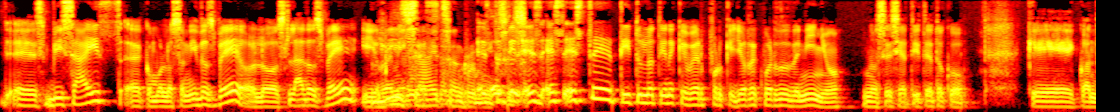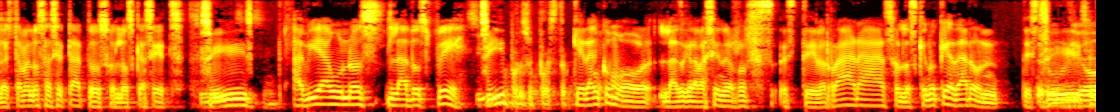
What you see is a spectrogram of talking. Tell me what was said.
Es B-Sides, eh, como los sonidos B o los lados B y remixes. And remixes. Este, este, título tiene que ver porque yo recuerdo de niño, no sé si a ti te tocó, que cuando estaban los acetatos o los cassettes, sí, había unos lados B. Sí, por supuesto. Que eran como las grabaciones este, raras o los que no quedaron de estudio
